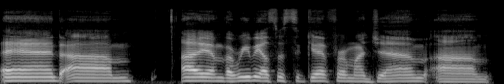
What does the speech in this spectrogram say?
and um, I am the rebate I was supposed to get for my gym. Um,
